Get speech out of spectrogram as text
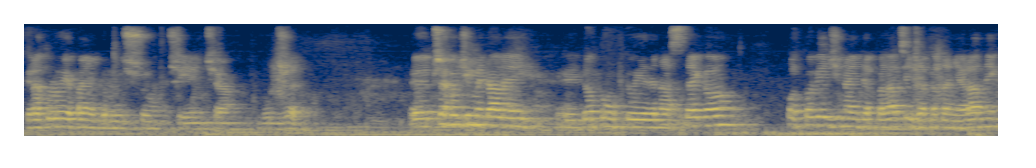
Gratuluję Panie Burmistrzu przyjęcia budżetu. Y, Przechodzimy dalej y, do punktu 11. Odpowiedzi na interpelacje i zapytania radnych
